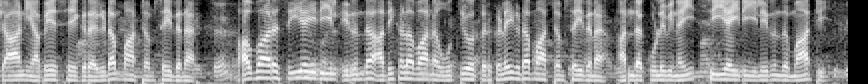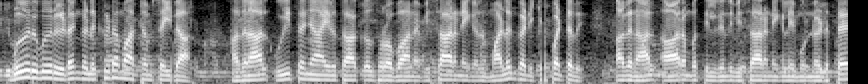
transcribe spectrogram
ஷானி அபேசேகர இடமாற்றம் செய்தனர் அவ்வாறு சிஐடியில் இருந்த அதிகளவான உத்தியோகத்தர்களை இடமாற்றம் செய்தனர் அந்த குழுவினை சிஐடியில் இருந்து மாற்றி வேறு வேறு இடங்களுக்கு இடமாற்றம் செய்தார். அதனால் உயிர்த்த ஞாயிறு தாக்கல் தொடர்பான விசாரணைகள் மழுங்கடிக்கப்பட்டது. அதனால் ஆரம்பத்தில் இருந்து விசாரணைகளை முன்னெடுத்த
